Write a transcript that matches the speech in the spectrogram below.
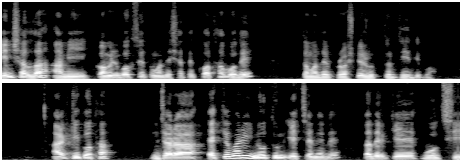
ইনশাল্লাহ আমি কমেন্ট বক্সে তোমাদের সাথে কথা বলে তোমাদের প্রশ্নের উত্তর দিয়ে দিব। আরেকটি কথা, যারা একেবারেই নতুন এ চ্যানেলে তাদেরকে বলছি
